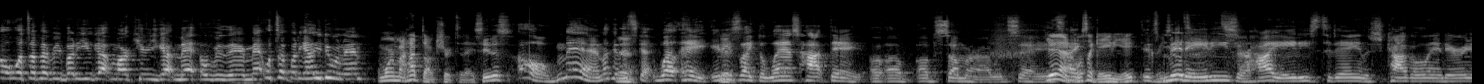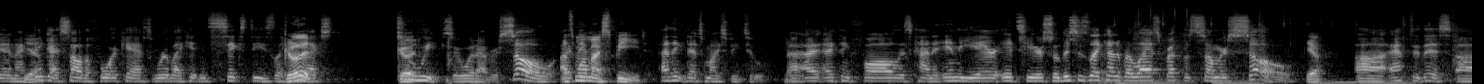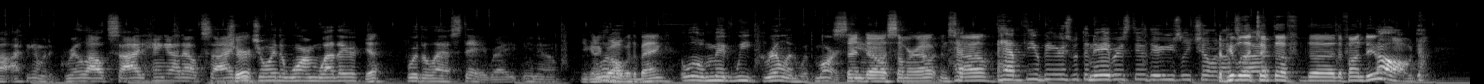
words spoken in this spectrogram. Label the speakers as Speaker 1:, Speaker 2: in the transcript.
Speaker 1: Oh, what's up, everybody? You got Mark here. You got Matt over there. Matt, what's up, buddy? How you doing, man?
Speaker 2: I'm wearing my hot dog shirt today. See this?
Speaker 1: Oh man, look at this guy. Well, hey, it is
Speaker 2: Yeah.
Speaker 1: like the last hot day of, of, of summer, I would say. It's
Speaker 2: Yeah, it was like 88
Speaker 1: It's mid
Speaker 2: outside.
Speaker 1: 80s or high 80s today in the Chicagoland area, and I
Speaker 2: Yeah.
Speaker 1: think I saw the forecast. We're like hitting 60s like the
Speaker 2: Good.
Speaker 1: next two
Speaker 2: Good.
Speaker 1: weeks or whatever. So
Speaker 2: That's
Speaker 1: I
Speaker 2: more my speed.
Speaker 1: I think that's my speed too. I, I think fall is kind of in the air. It's here. So this is like kind of our last breath of summer. So
Speaker 2: Yeah.
Speaker 1: Uh, after this, uh, I think I'm gonna grill outside, hang out outside,
Speaker 2: Sure.
Speaker 1: enjoy the warm weather.
Speaker 2: Yeah.
Speaker 1: For the last day, right? You know.
Speaker 2: You're gonna go out with a bang.
Speaker 1: a little midweek grilling with Mark.
Speaker 2: Send uh, summer out in style.
Speaker 1: have a few beers with the neighbors, dude. They're usually chilling.
Speaker 2: The people that took the the the fondue
Speaker 1: Oh,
